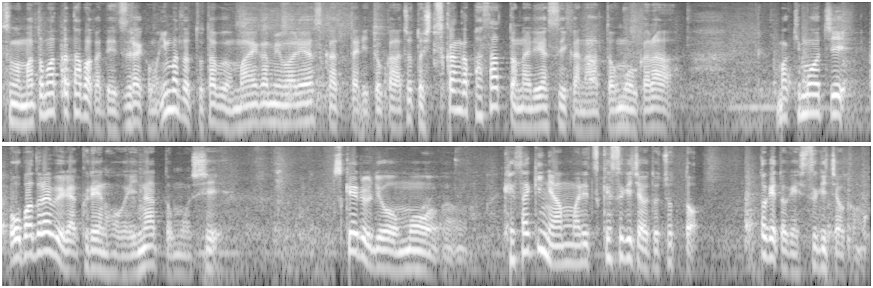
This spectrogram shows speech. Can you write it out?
そのまとまった束が出づらいかも。今だと多分前髪割れやすかったりとかちょっと質感がパサッとなりやすいかなと思うからまあ気持ちオーバードライブよりはクレーの方がいいなと思うしつける量もうん毛先にあんまりつけすぎちゃうとちょっとトゲトゲしすぎちゃうかも。はい。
